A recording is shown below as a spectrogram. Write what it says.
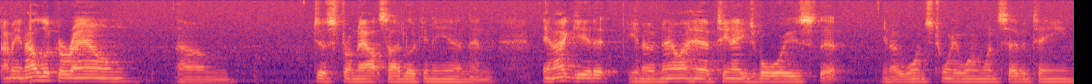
I, I mean, I look around, um, just from the outside looking in, and and I get it. You know, now I have teenage boys that, you know, one's 21, one's 17.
